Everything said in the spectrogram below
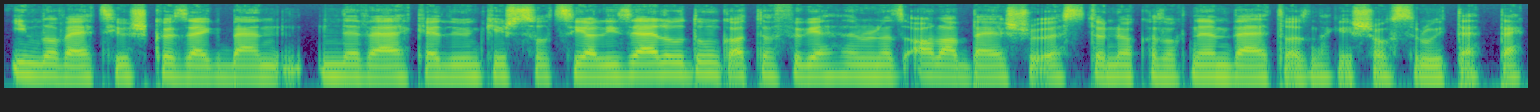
innovációs közegben nevelkedünk és szocializálódunk, attól függetlenül az alapbelső ösztönök azok nem változnak, és sokszor úgy tettek,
